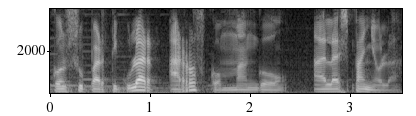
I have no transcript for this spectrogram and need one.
con su particular arroz con mango a la española.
